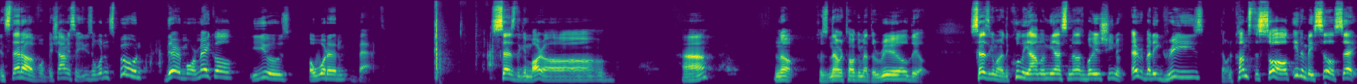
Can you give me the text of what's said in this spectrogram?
instead of what Bishami say, use a wooden spoon, they're more makel, you use a wooden bat. Says the Gemara. Huh? No, because now we're talking about the real deal. Says Gemara, the. Everybody agrees that when it comes to salt, even Basil say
